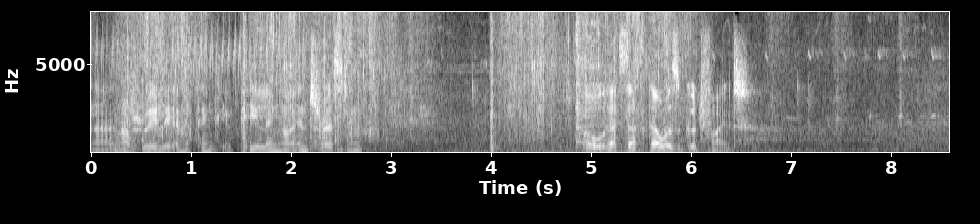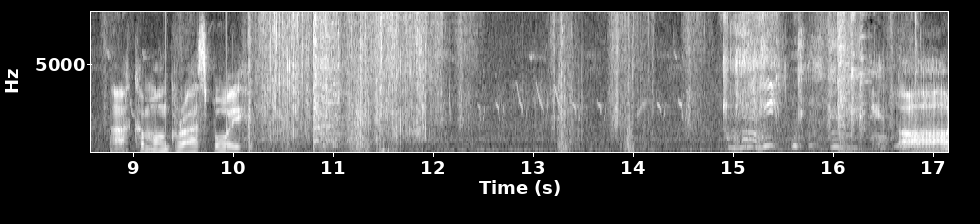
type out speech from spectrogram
Nah, not really anything appealing or interesting. Oh, that's that. That was a good find. Ah, come on, grass boy. Oh,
